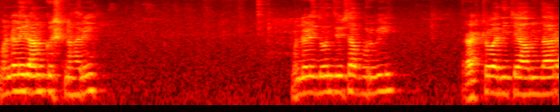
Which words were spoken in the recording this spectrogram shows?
मंडळी रामकृष्ण हरी. मंडळी दोन दिवसापूर्वी राष्ट्रवादीचे आमदार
